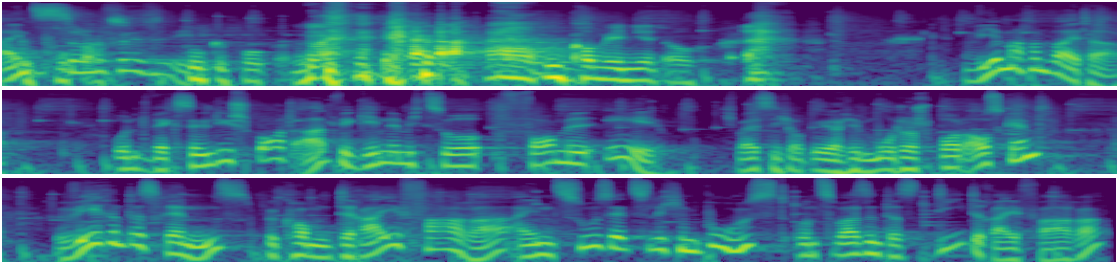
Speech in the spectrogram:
1 zu 0 für sie. Gut gepokert. Gut kombiniert auch. Wir machen weiter und wechseln die Sportart. Wir gehen nämlich zur Formel E. Ich weiß nicht, ob ihr euch im Motorsport auskennt. Während des Rennens bekommen drei Fahrer einen zusätzlichen Boost. Und zwar sind das die drei Fahrer,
